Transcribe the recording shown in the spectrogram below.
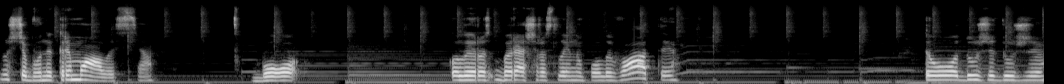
ну, щоб вони трималися. Бо коли береш рослину поливати, то дуже-дуже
